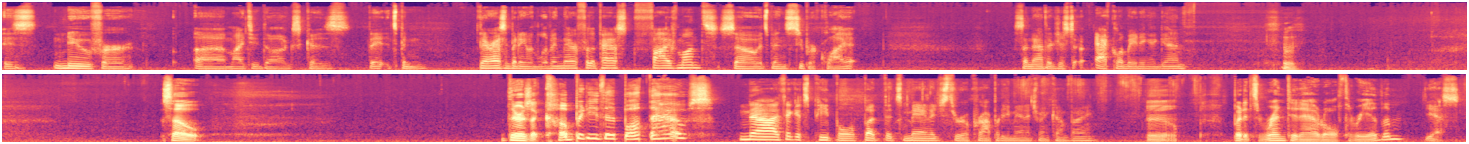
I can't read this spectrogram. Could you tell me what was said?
is new for uh, my two dogs because it's been there hasn't been anyone living there for the past five months, so it's been super quiet. So now they're just acclimating again. So there's a company that bought the house? No, I think it's people, but it's managed through a property management company. Oh. But it's rented out all three of them? Yes,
